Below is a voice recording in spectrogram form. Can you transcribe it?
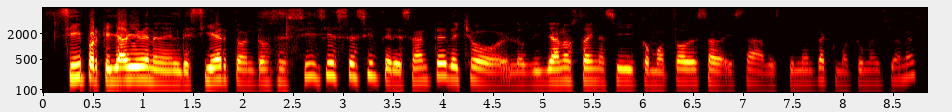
Sí, porque ya viven en el desierto, entonces sí, sí es, es interesante. De hecho, los villanos traen así como toda esa, esa vestimenta, como tú mencionas.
